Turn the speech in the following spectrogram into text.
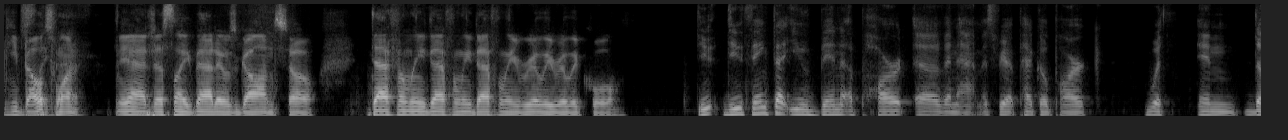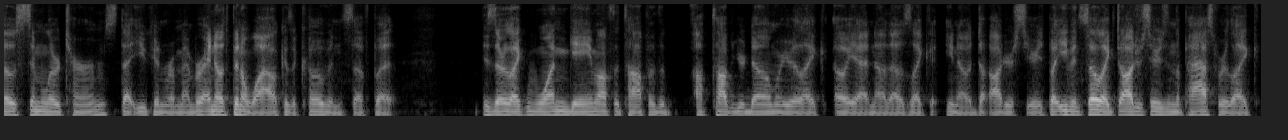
he belts like one. Yeah, just like that, it was gone. So definitely, definitely, definitely really, really cool. Do you, do you think that you've been a part of an atmosphere at Petco Park with in those similar terms that you can remember? I know it's been a while because of COVID and stuff, but is there like one game off the top of the off top of your dome where you're like, oh yeah, no, that was like you know a Dodger series. But even so, like Dodger series in the past were like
